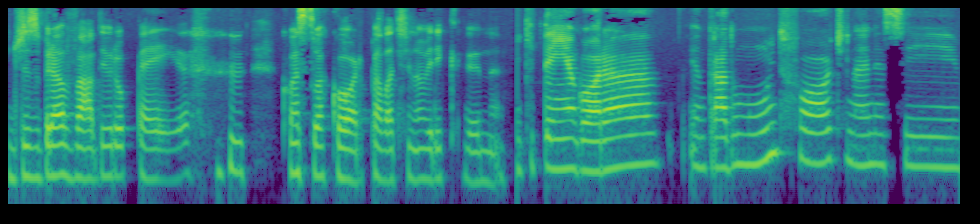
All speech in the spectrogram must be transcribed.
desbravada europeia, com a sua corpa latino-americana. E que tem agora entrado muito forte, né, nesse,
